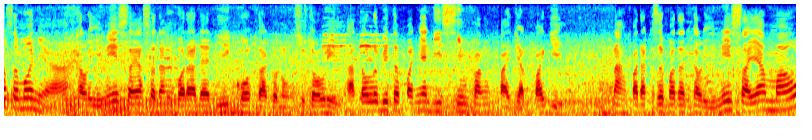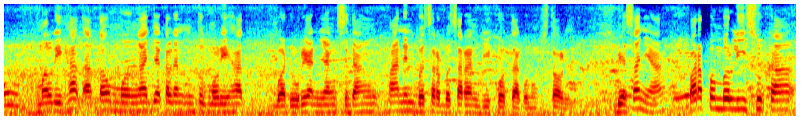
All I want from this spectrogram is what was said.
semuanya, kali ini saya sedang berada di kota Gunung Sitoli atau lebih tepatnya di Simpang Pajak Pagi. Nah, pada kesempatan kali ini saya mau melihat atau mengajak kalian untuk melihat buah durian yang sedang panen besar-besaran di kota Gunung Sitoli. Biasanya para pembeli suka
